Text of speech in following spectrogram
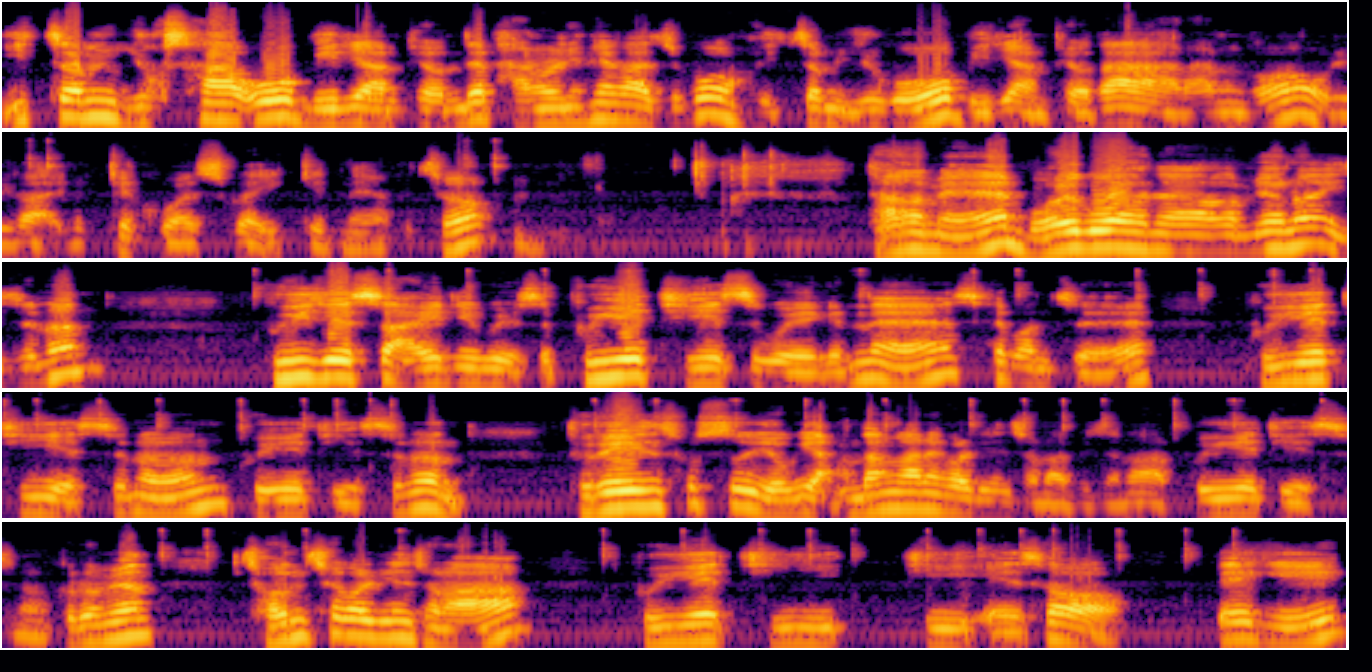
2.645 mA인데 반올림 해가지고 2.65 mA다라는 거 우리가 이렇게 구할 수가 있겠네요. 그렇죠? 다음에 뭘 구하냐면은 이제는 VGS ID 구했어. V의 DS 구해야겠네. 세 번째 V의 DS는 V의 DS는 드레인 소스 여기 양단간에 걸리는 전압이잖아. V의 DS는 그러면 전체 걸리는 전압 V의 D, D에서 빼기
